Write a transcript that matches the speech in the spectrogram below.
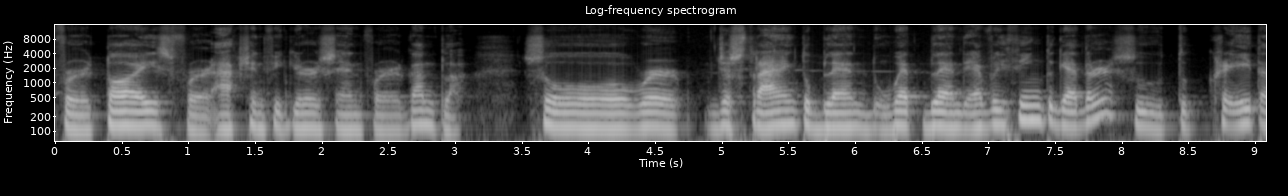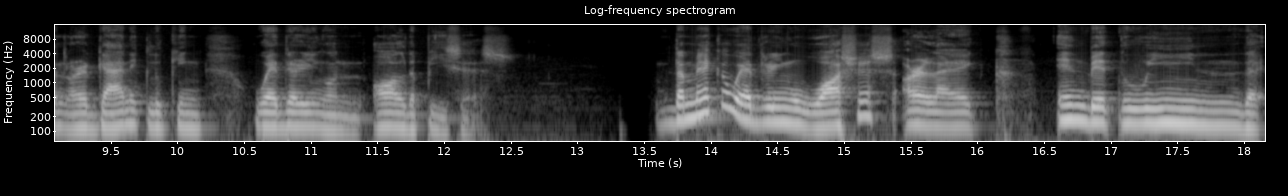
for toys, for action figures, and for Gunpla. So we're just trying to blend, wet blend everything together so to create an organic looking weathering on all the pieces. The mecha weathering washes are like in between the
